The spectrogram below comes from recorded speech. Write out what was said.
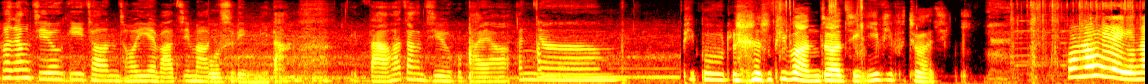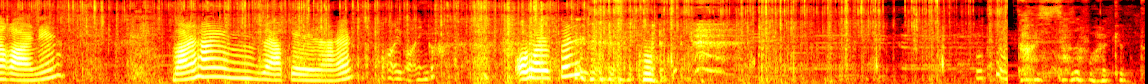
화장 지우기 전 저희의 마지막 모습입니다. 이따 화장 지우고 봐요. 안녕. 피부를 피부 안 좋아지기, 피부 좋아지기. 소나힐의 유나가 아닌 말하인 대학의 유나의 아, 이거 아닌가? 어설픈 다시 찾아봐야겠다.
